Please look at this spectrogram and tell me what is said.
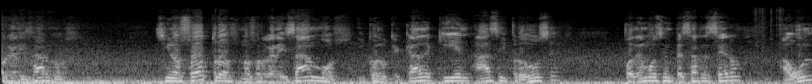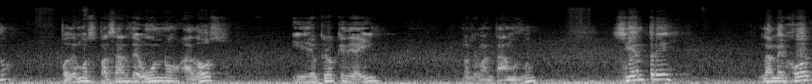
Organizarnos si nosotros nos organizamos y con lo que cada quien hace y produce, podemos empezar de cero a uno, podemos pasar de uno a dos y yo creo que de ahí nos levantamos, ¿no? Siempre la mejor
